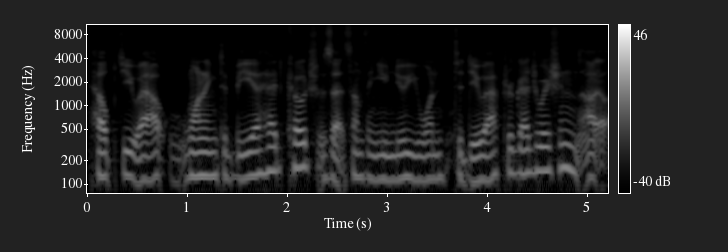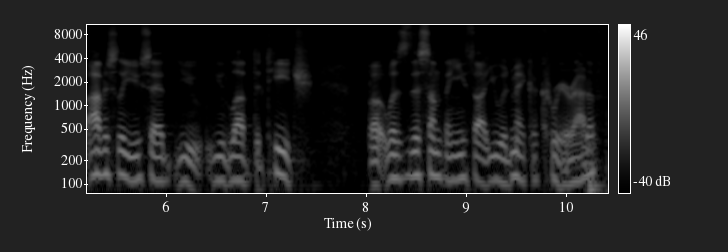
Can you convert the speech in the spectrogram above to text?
helped you out wanting to be a head coach? Was that something you knew you wanted to do after graduation? Obviously, you said you you loved to teach, but was this something you thought you would make a career out of?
